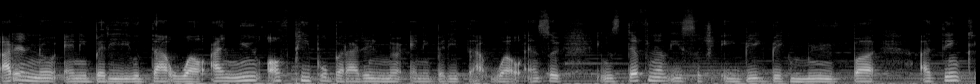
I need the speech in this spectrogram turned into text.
I didn't know anybody that well. I knew of people, but I didn't know anybody that well. And so it was definitely such a big, big move. But I think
